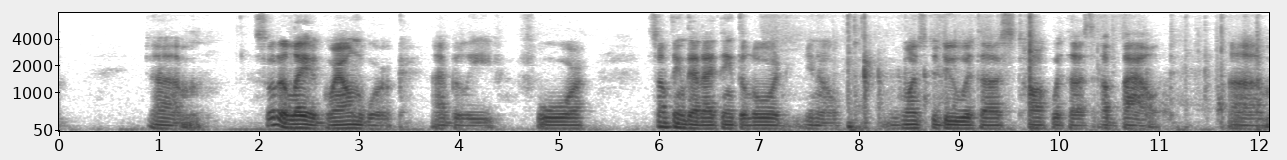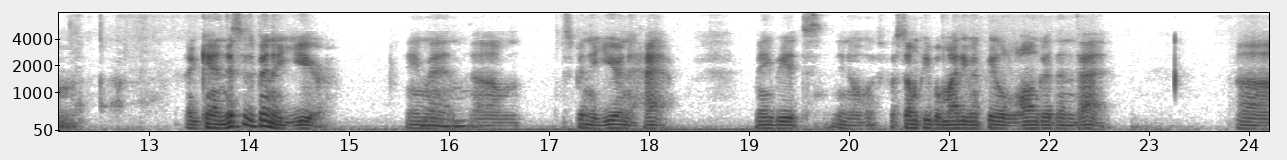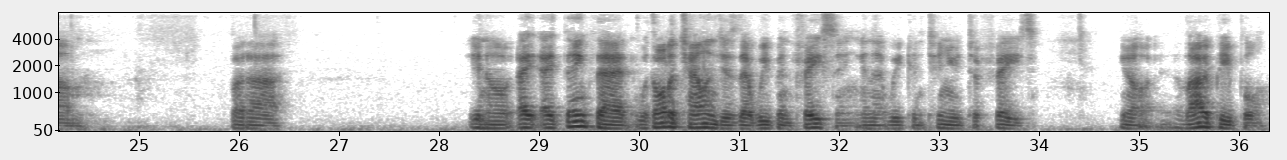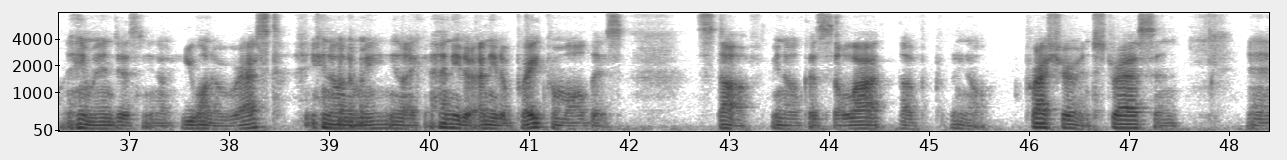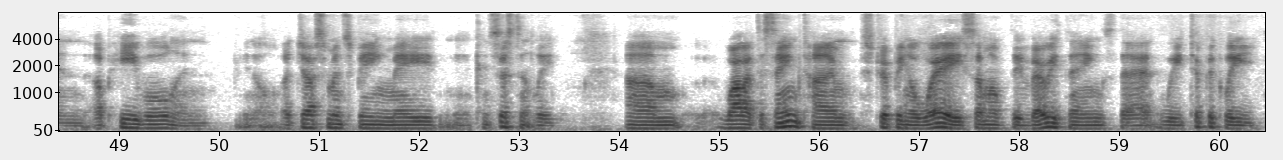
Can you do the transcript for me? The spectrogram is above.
um, sort of lay a groundwork, I believe, for something that I think the Lord, you know, wants to do with us, talk with us about. Um, again, this has been a year. Amen. Um, it's been a year and a half. Maybe it's, you know, for some people might even feel longer than that. Um, but, uh, you know, I, I think that with all the challenges that we've been facing and that we continue to face, you know, a lot of people, amen, just, you know, you want to rest, you know what I mean? You're like, I need a, I need a break from all this stuff, you know, because a lot of, you know, pressure and stress and, and upheaval and, you know, adjustments being made consistently um, while at the same time stripping away some of the very things that we typically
